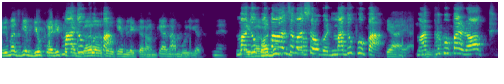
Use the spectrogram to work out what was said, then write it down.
we must give due credit to that girl also came later on क्या नाम भूल गया तुमने Pupa also was so good. Madhu या या Madhu Pupa rocked.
